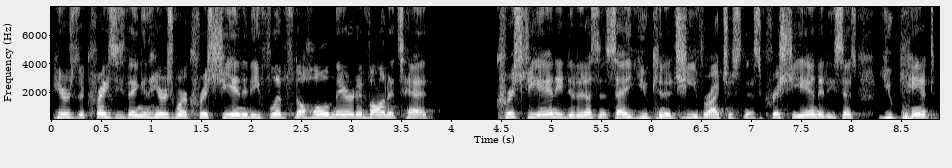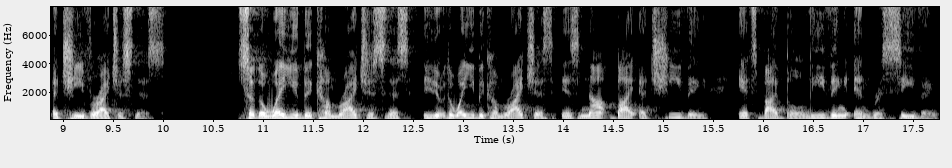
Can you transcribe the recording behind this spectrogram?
Here's the crazy thing, and here's where Christianity flips the whole narrative on its head. Christianity doesn't say you can achieve righteousness. Christianity says you can't achieve righteousness. So the way you become righteousness, the way you become righteous is not by achieving, it's by believing and receiving.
